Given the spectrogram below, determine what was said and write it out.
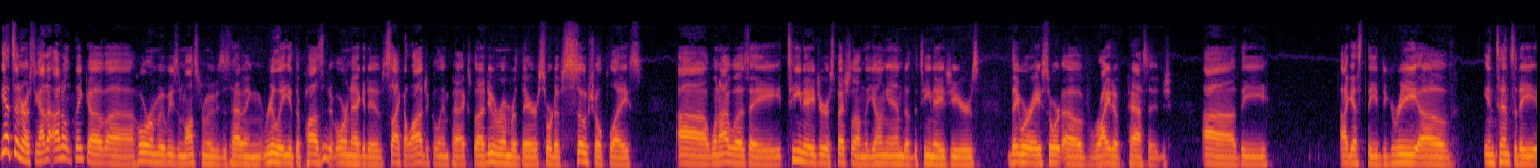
Yeah, it's interesting. I, I don't think of uh, horror movies and monster movies as having really either positive or negative psychological impacts, but I do remember their sort of social place uh, when I was a teenager, especially on the young end of the teenage years, they were a sort of rite of passage. Uh, the, I guess, the degree of intensity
